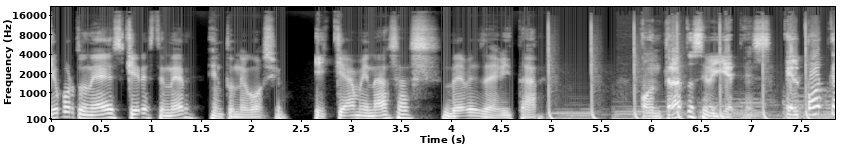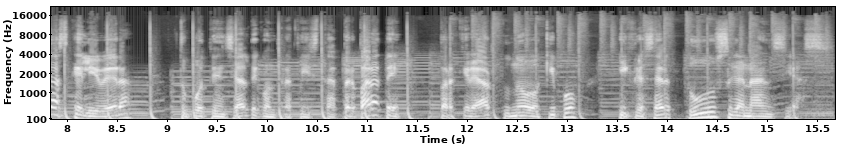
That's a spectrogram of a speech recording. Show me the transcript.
¿Qué oportunidades quieres tener en tu negocio? ¿Y qué amenazas debes de evitar? Contratos y billetes, el podcast que libera tu potencial de contratista. Prepárate para crear tu nuevo equipo y crecer tus ganancias.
